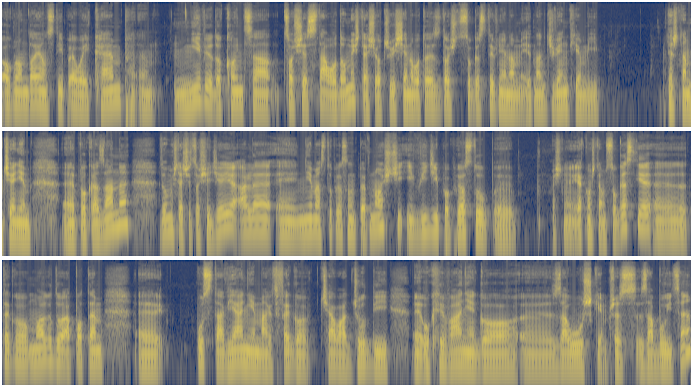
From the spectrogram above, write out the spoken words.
oglądając Sleep Away Camp nie wie do końca co się stało. Domyśla się oczywiście, no bo to jest dość sugestywnie nam jednak dźwiękiem i też tam cieniem e, pokazane. Domyśla się, co się dzieje, ale e, nie ma 100% pewności i widzi po prostu e, właśnie jakąś tam sugestię tego mordu, a potem ustawianie martwego ciała Judy, ukrywanie go za łóżkiem przez zabójcę.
